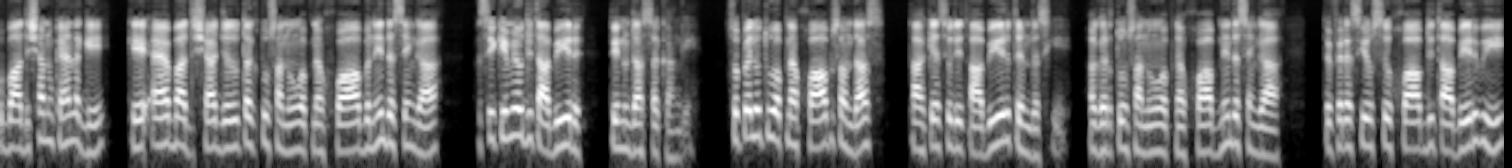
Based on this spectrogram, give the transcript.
ਉਹ ਬਾਦਸ਼ਾਹ ਨੂੰ ਕਹਿਣ ਲੱਗੇ ਕਿ, ਐ ਬਾਦਸ਼ਾਹ, ਜਦੋਂ ਤੱਕ ਤੂੰ ਸਾਨੂੰ ਆਪਣਾ ਖੁਆਬ ਨਹੀਂ ਦੱਸੇਂਗਾ, ਅਸੀਂ ਕਿਵੇਂ ਉਹਦੀ ਤਾਬੀਰ ਤੈਨੂੰ ਦੱਸ ਸਕਾਂਗੇ? ਸੋ ਪਹਿਲਾਂ ਤੂੰ ਆਪਣਾ ਖੁਆਬ ਸਾਨੂੰ ਦੱਸ, ਤਾਂ ਕਿ ਅਸੀਂ ਉਹਦੀ ਤਾਬੀਰ ਤੈਨੂੰ ਦਸੀਏ। ਅਗਰ ਤੂੰ ਸਾਨੂੰ ਆਪਣਾ ਖੁਆਬ ਨਹੀਂ ਦੱਸੇਂਗਾ ਤੇ ਫਿਰ ਅਸੀਂ ਉਸ ਖੁਆਬ ਦੀ ਤਾਬੀਰ ਵੀ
